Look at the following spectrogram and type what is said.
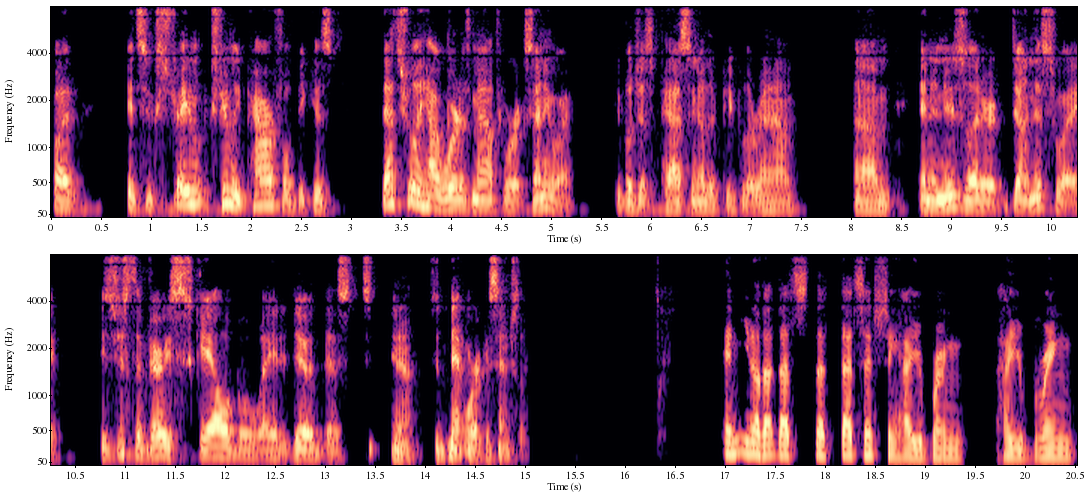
but it's extremely extremely powerful because that's really how word of mouth works anyway. People just passing other people around. Um, and a newsletter done this way is just a very scalable way to do this, you know, to network essentially. And you know that that's that that's interesting how you bring how you bring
